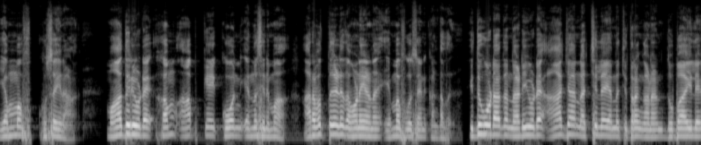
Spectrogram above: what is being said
എം എഫ് ഹുസൈനാണ്. മാധുരിയുടെ ഹം ആപ് കെ കോൻ എന്ന സിനിമ അറുപത്തേഴ് തവണയാണ് എം എഫ് ഹുസൈൻ കണ്ടത്. ഇതുകൂടാതെ നടിയുടെ ആജാ നച്ചിലെ എന്ന ചിത്രം കാണാൻ ദുബായിലെ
